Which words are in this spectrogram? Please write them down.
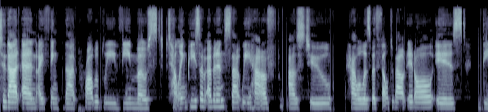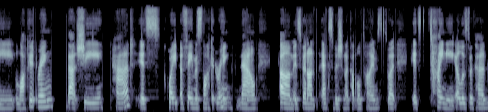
To that end, I think that probably the most telling piece of evidence that we have as to how Elizabeth felt about it all is the locket ring that she had. It's quite a famous locket ring now. Um, it's been on exhibition a couple times, but it's tiny. Elizabeth had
